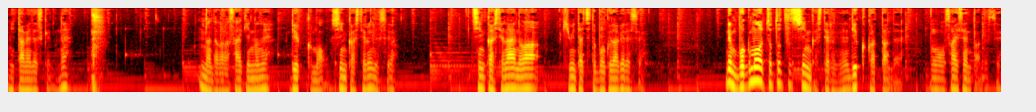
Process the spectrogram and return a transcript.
見た目ですけどね。だから最近のねリュックも進化してるんですよ。進化してないのは君たちと僕だけですよ。でも僕もちょっとずつ進化してるんでね。リュック買ったんで。もう最先端ですよ。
